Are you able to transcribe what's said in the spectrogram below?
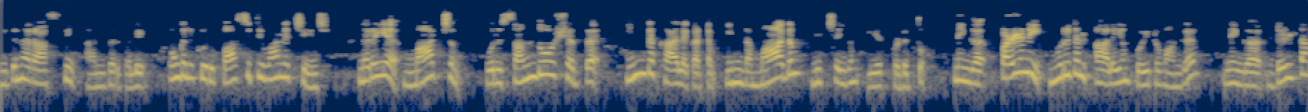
மிதுன ராசி அன்பர்களே உங்களுக்கு ஒரு பாசிட்டிவான சேஞ்ச் நிறைய மாற்றம் ஒரு சந்தோஷத்தை இந்த காலகட்டம் இந்த மாதம் நிச்சயம் ஏற்படுத்தும். நீங்க பழனி முருகன் ஆலயம் போயிட்டு வாங்க. நீங்க டெல்டா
